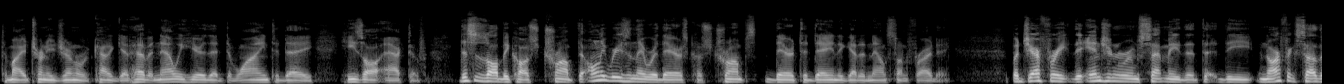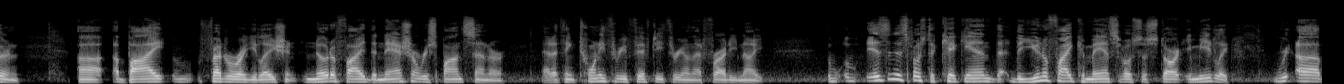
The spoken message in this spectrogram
to my attorney general to kind of get heaven." Now we hear that DeWine today, he's all active. This is all because Trump. The only reason they were there is because Trump's there today and to get announced on Friday. But Jeffrey, the engine room sent me that the, the Norfolk Southern, uh, by federal regulation, notified the National Response Center at I think twenty three fifty three on that Friday night isn't it supposed to kick in? The unified command is supposed to start immediately. Uh,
